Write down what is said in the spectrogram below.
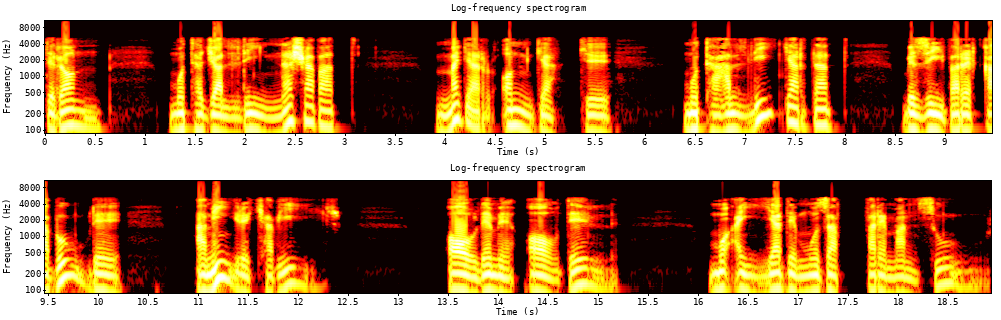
دلان متجلی نشود مگر آنگه که متحلی گردد به زیور قبول امیر کبیر عالم عادل معید مزفر منصور.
